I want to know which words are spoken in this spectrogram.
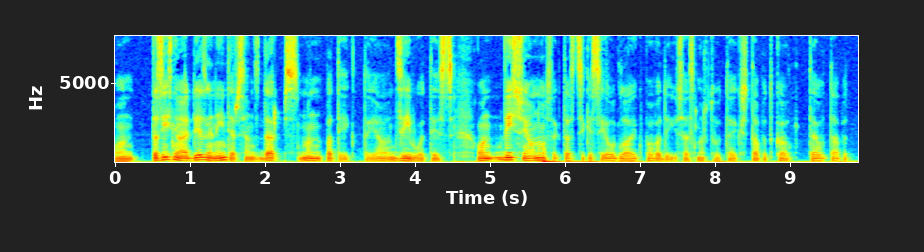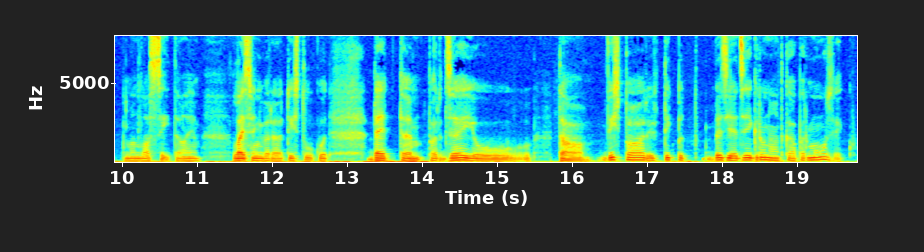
Un Tas īstenībā ir diezgan interesants darbs. Man patīk tajā dzīvoties. Un visu jau nosaka tas, cik ilgu laiku pavadīju esmu ar to tekstu. Tāpat kā tev, tāpat man lasītājiem, lai es viņu varētu iztulkot. Bet um, par dzēju tā vispār ir tikpat bezjēdzīgi runāt kā par mūziku.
